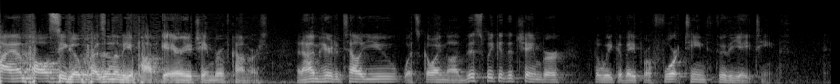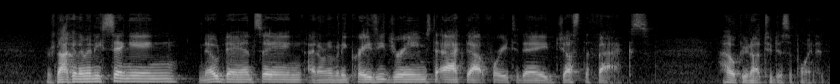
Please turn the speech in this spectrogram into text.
Hi, I'm Paul Sego, president of the Apopka Area Chamber of Commerce, and I'm here to tell you what's going on this week at the Chamber for the week of April 14th through the 18th. There's not going to be any singing, no dancing, I don't have any crazy dreams to act out for you today, just the facts. I hope you're not too disappointed.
